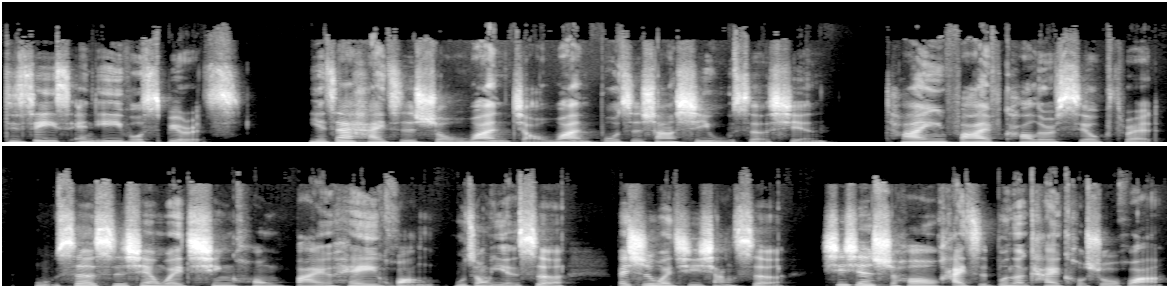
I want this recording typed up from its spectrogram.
disease and evil spirits，也在孩子手腕、脚腕、脖子上系五色线，tying five-color silk thread。五色丝线为青、红、白、黑、黄五种颜色，被视为吉祥色。系线时候，孩子不能开口说话。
